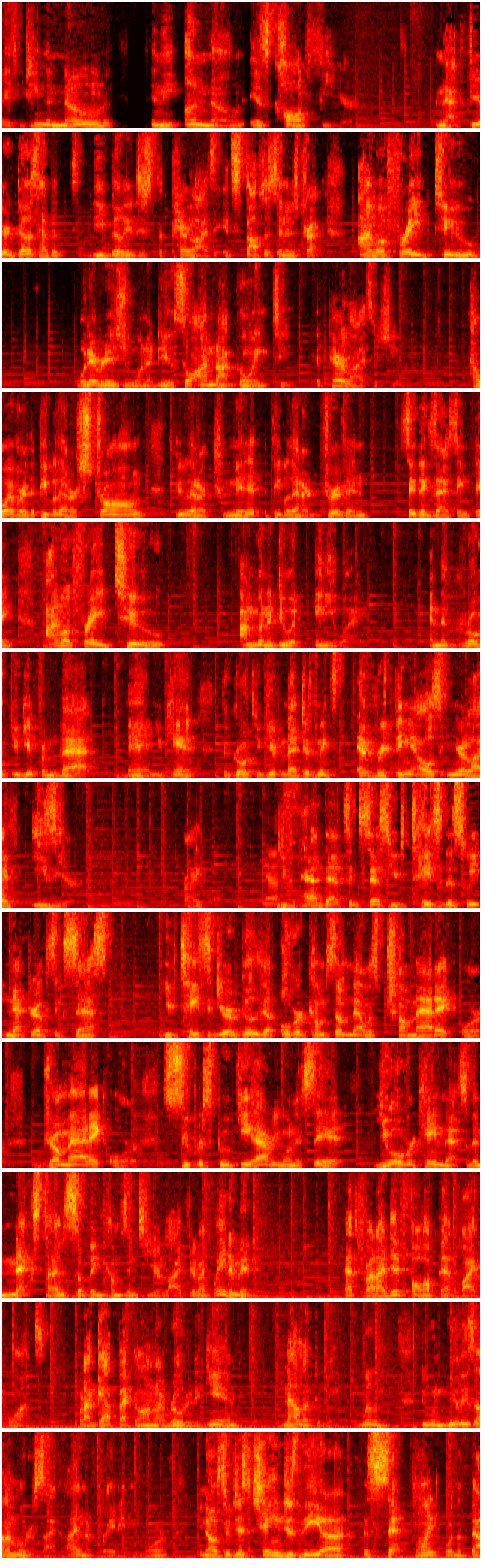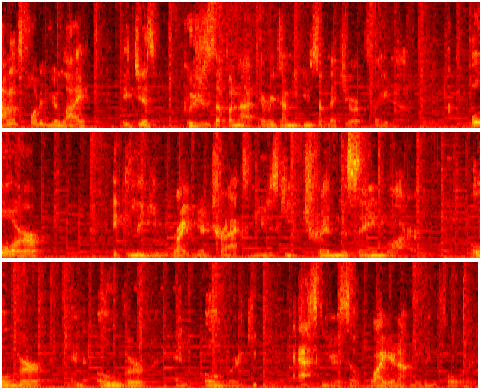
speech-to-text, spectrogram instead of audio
space between the known and the unknown is called fear. And that fear does have the, the ability to just to paralyze it. It stops us in its track. I'm afraid to whatever it is you want to do, so I'm not going to. It paralyzes you. However, the people that are strong, the people that are committed, the people that are driven say the exact same thing. I'm afraid to, I'm going to do it anyway. And the growth you get from that, man, you can't, the growth you get from that just makes everything else in your life easier, right? Yes. You've had that success, you've tasted the sweet nectar of success. You've tasted your ability to overcome something that was traumatic or dramatic or super spooky, however you want to say it. You overcame that. So the next time something comes into your life, you're like, wait a minute. That's right, I did fall off that bike once, but I got back on and I rode it again. Now look at me, willing, doing wheelies on a motorcycle. I ain't afraid anymore. You know, so it just changes the uh, the set point or the balance point of your life. It just pushes up a notch every time you do something that you're afraid of. Or it can leave you right in your tracks and you just keep treading the same water over and over and over and keep asking yourself why you're not moving forward.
